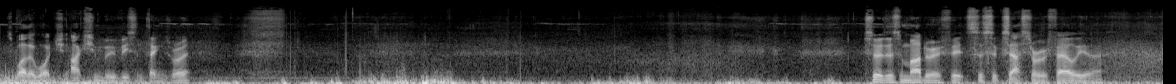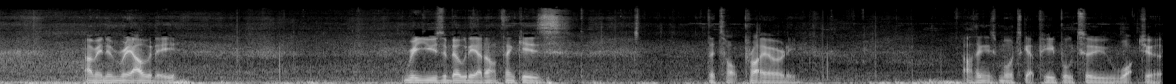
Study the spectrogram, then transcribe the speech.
That's why they watch action movies and things, right? So it doesn't matter if it's a success or a failure. I mean, in reality, reusability I don't think is the top priority. I think it's more to get people to watch it,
